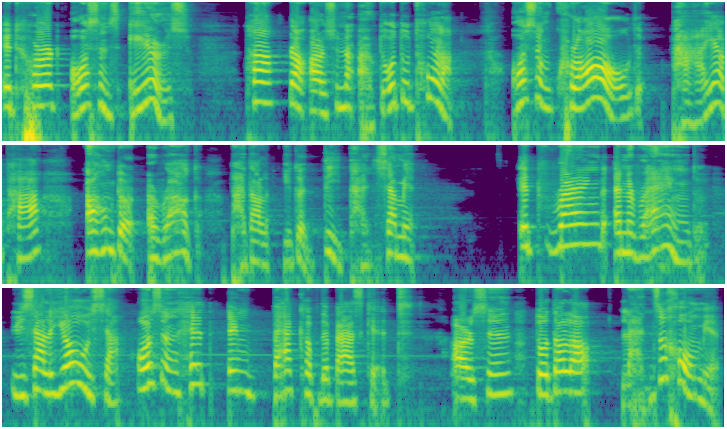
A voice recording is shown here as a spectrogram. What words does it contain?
It hurt Orson's ears，它让尔森的耳朵都痛了。Orson crawled，爬呀爬 ，under a rug，爬到了一个地毯下面。It rained and rained. 雨下了又下。Orson hid in back of the basket. 尔森躲到了篮子后面。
